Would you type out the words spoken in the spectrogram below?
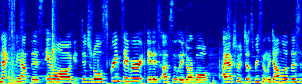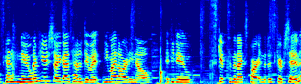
Next we have this analog digital screensaver. It is absolutely adorable. I actually just recently downloaded this. It's kind of new. I'm here to show you guys how to do it. You might already know. If you do, skip to the next part in the description.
